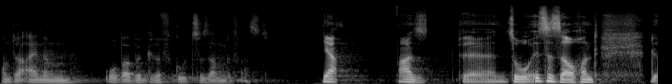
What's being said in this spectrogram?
unter einem Oberbegriff gut zusammengefasst. Ja, also äh, so ist es auch. Und äh,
